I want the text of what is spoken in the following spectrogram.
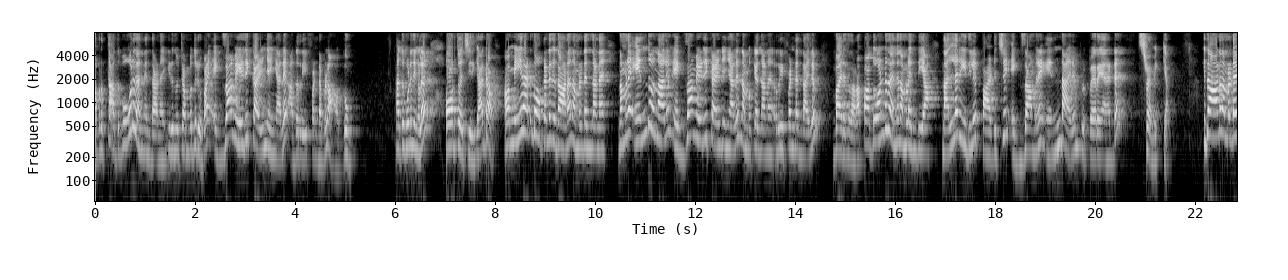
അവർക്ക് അതുപോലെ തന്നെ എന്താണ്? ഇരുന്നൂറ്റമ്പത് രൂപ എക്സാം എഴുതി കഴിഞ്ഞു കഴിഞ്ഞാൽ അത് റീഫണ്ടബിൾ ആകും. അതുകൂടി നിങ്ങൾ ഓർത്ത് വെച്ചിരിക്കുക കേട്ടോ. അപ്പൊ മെയിൻ ആയിട്ട് നോക്കേണ്ടത് ഇതാണ്. നമ്മളുടെ എന്താണ്? നമ്മൾ എന്ത് വന്നാലും എക്സാം എഴുതി കഴിഞ്ഞു കഴിഞ്ഞാൽ നമുക്ക് എന്താണ്? റീഫണ്ട് എന്തായാലും വരുന്നതാണ്. അപ്പൊ അതുകൊണ്ട് തന്നെ നമ്മൾ എന്ത് ചെയ്യുക നല്ല രീതിയിൽ പഠിച്ച് എക്സാമിന് എന്തായാലും പ്രിപ്പയർ ചെയ്യാനായിട്ട് ശ്രമിക്കാം. ഇതാണ് നമ്മുടെ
